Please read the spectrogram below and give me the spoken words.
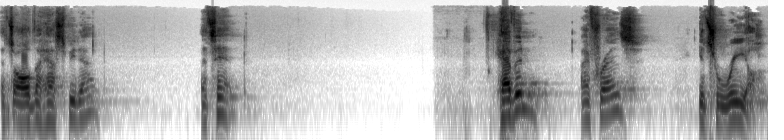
That's all that has to be done. That's it. Heaven, my friends, it's real.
